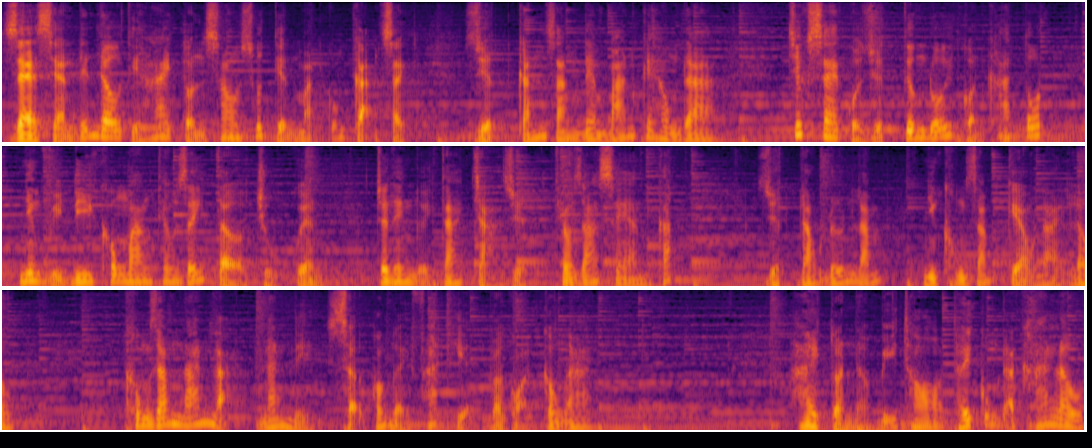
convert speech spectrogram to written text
dè sẻn đến đâu thì hai tuần sau số tiền mặt cũng cạn sạch, Duyệt cắn răng đem bán cái Honda. Chiếc xe của Duyệt tương đối còn khá tốt, nhưng vì đi không mang theo giấy tờ chủ quyền, cho nên người ta trả Duyệt theo giá xe ăn cắp. Duyệt đau đớn lắm, nhưng không dám kèo nài lâu. Không dám nán lại, năn nỉ, sợ có người phát hiện và gọi công an. Hai tuần ở Mỹ Tho thấy cũng đã khá lâu,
